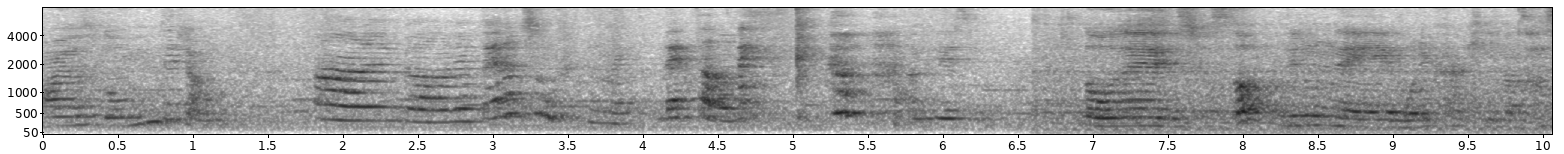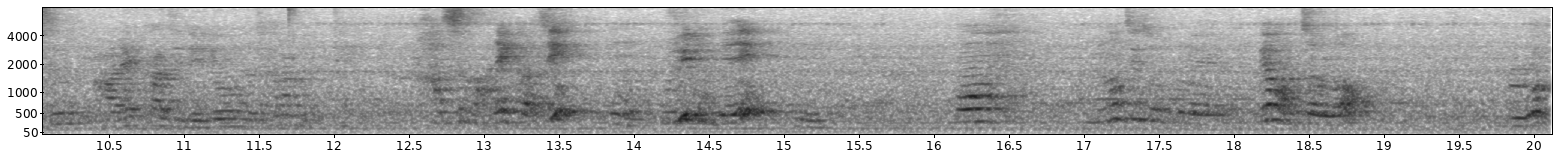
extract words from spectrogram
아 연습 너무 힘들지 않아? 아, 그러니까 그냥 때려치고 싶네. 때렸잖아. 안 되지. 너 어제 뉴스 봤어? 우리 동네에 머리카락 길이가 가슴 아래까지 내려오는 사람이 있대. 가슴 아래까지? 응. 우리 동네? 응. 와, 겁나 지저분해. 왜안 잘라? 몰라?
